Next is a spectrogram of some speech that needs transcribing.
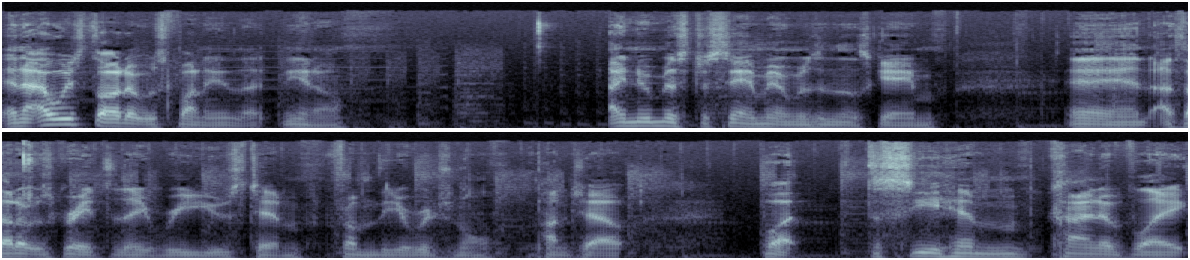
and I always thought it was funny that you know, I knew Mr. Sandman was in this game, and I thought it was great that they reused him from the original Punch Out, but to see him kind of like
